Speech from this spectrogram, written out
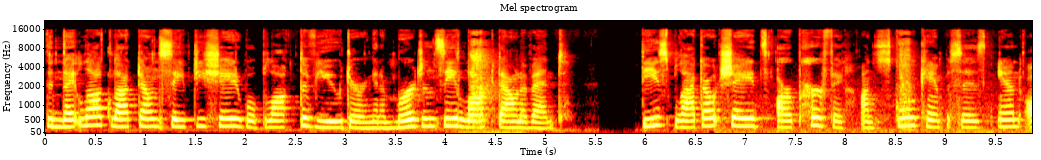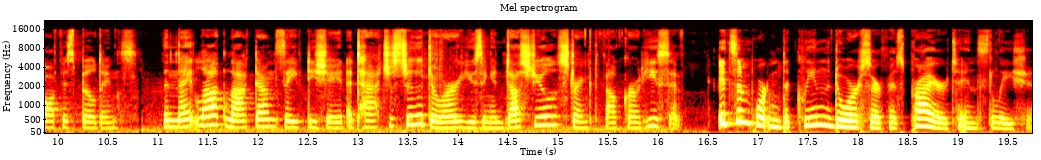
The Nightlock Lockdown Safety Shade will block the view during an emergency lockdown event. These blackout shades are perfect on school campuses and office buildings. The Nightlock Lockdown Safety Shade attaches to the door using industrial strength Velcro adhesive. It's important to clean the door surface prior to installation.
